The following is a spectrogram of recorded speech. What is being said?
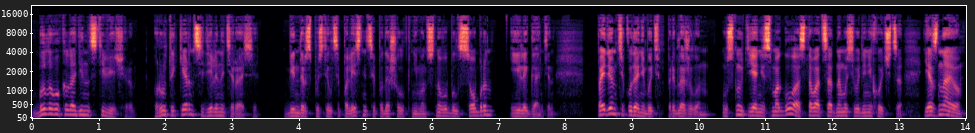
Было около одиннадцати вечера. Рут и Керн сидели на террасе. Биндер спустился по лестнице и подошел к ним. Он снова был собран и элегантен. «Пойдемте куда-нибудь», — предложил он. «Уснуть я не смогу, а оставаться одному сегодня не хочется. Я знаю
